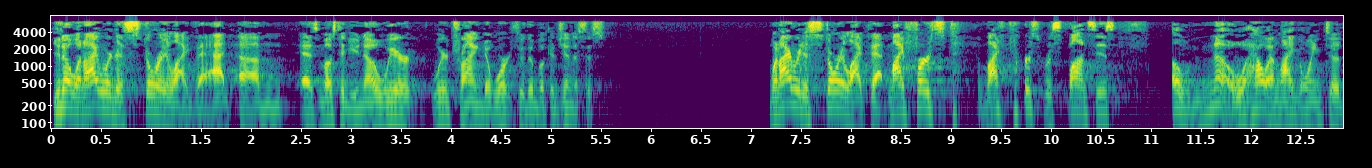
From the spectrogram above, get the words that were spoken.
You know, when I read a story like that, um, as most of you know, we're we're trying to work through the book of Genesis. When I read a story like that, my first my first response is, "Oh no, how am I going to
